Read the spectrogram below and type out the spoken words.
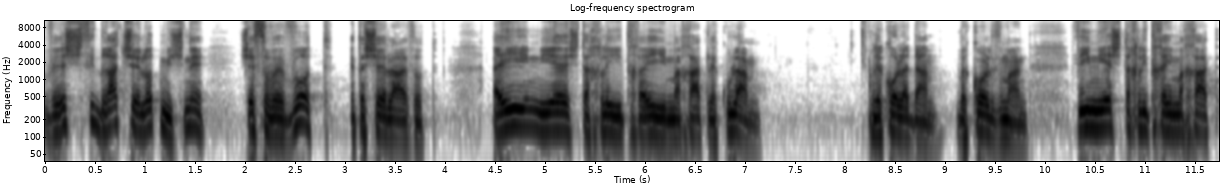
ויש סדרת שאלות משנה שסובבות את השאלה הזאת. האם יש תכלית חיים אחת לכולם? לכל אדם, בכל זמן. ואם יש תכלית חיים אחת,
